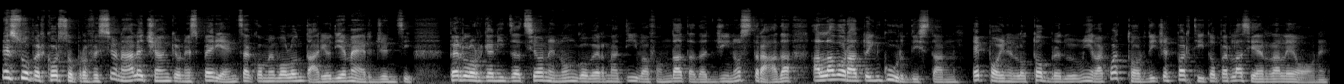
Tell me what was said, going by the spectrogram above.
Nel suo percorso professionale c'è anche un'esperienza come volontario di emergency. Per l'organizzazione non governativa fondata da Gino Strada ha lavorato in Kurdistan e poi nell'ottobre 2014 è partito per la Sierra Leone,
